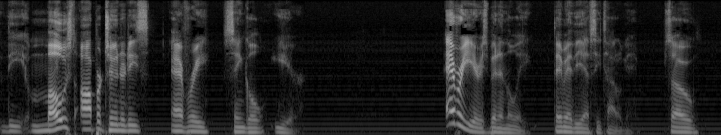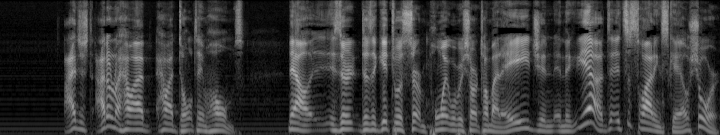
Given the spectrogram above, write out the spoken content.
the most opportunities every single year. Every year he's been in the league, they made the FC title game. So I just I don't know how I how I don't take Holmes. Now, is there does it get to a certain point where we start talking about age and and the, yeah, it's- a sliding scale, sure.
